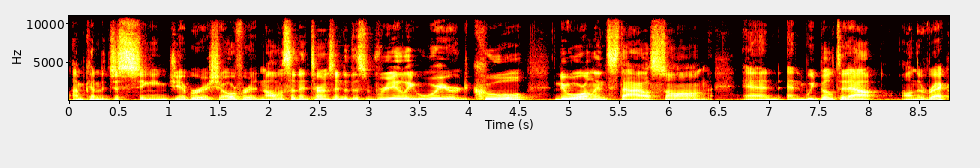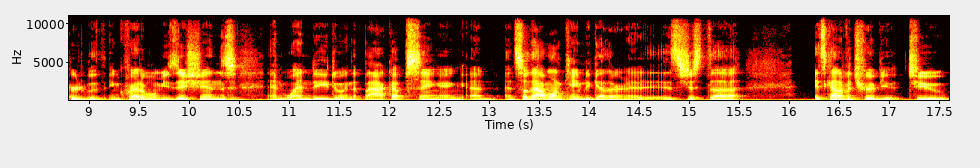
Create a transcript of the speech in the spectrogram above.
I'm kind of just singing gibberish over it. And all of a sudden it turns into this really weird, cool New Orleans style song. And and we built it out on the record with incredible musicians and Wendy doing the backup singing. And and so that one came together and it, it's just uh it's kind of a tribute to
